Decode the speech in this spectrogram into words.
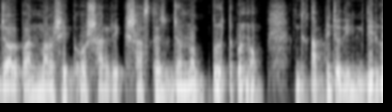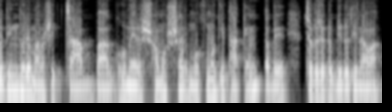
জলপান মানসিক ও শারীরিক স্বাস্থ্যের জন্য গুরুত্বপূর্ণ। আপনি যদি দীর্ঘদিন ধরে মানসিক চাপ বা ঘুমের সমস্যার মুখোমুখি থাকেন, তবে ছোট ছোট বিরতি নেওয়া,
